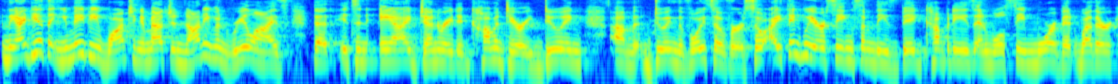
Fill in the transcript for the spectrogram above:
And the idea that you may be watching a match and not even realize that it's an AI generated commentary doing, um, doing the voiceover. So I think we are seeing some of these big companies and we'll see more of it, whether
